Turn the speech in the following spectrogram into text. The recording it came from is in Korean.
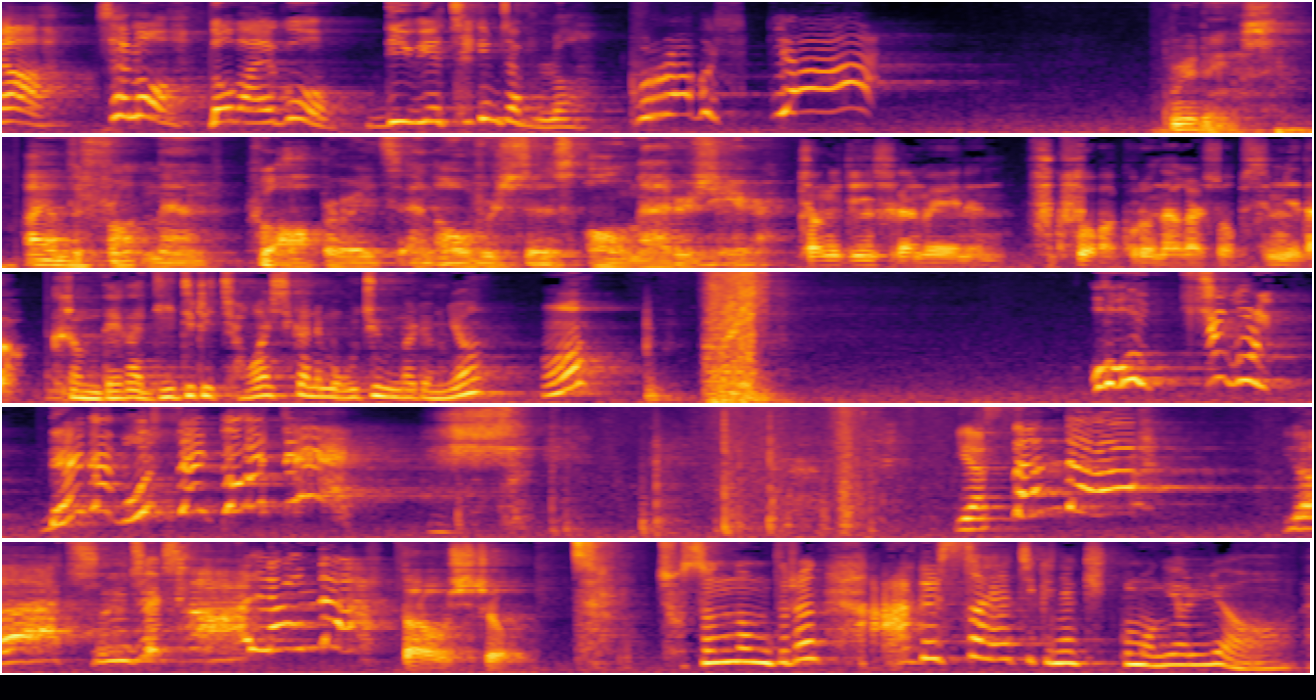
야, 세모, 너 말고 네 위에 책임자 불러. 부르라고 시끼야! Greetings. I am the frontman who operates and oversees all matters here. 정해진 시간 외에는 숙소 밖으로 나갈 수 없습니다. 그럼 내가 니들이 정한 시간에만 오줌 마렵냐? 어? 어, 쭈구리! 내가 못 살 것 같지? 야, 싼다! 야, 줄줄 잘 나온다! 따라오시죠. 조선 놈들은 악을 써야지 그냥 귓구멍이 열려.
